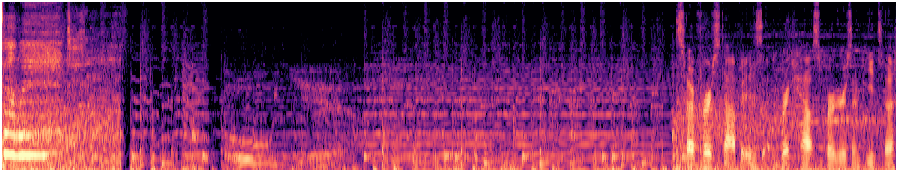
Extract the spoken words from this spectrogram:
Salad! So our first stop is Brickhouse Burgers and Pizza.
